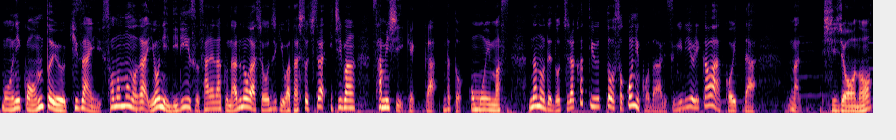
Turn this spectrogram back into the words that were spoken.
もうニコンという機材そのものが世にリリースされなくなるのが正直私としては一番寂しい結果だと思います。なのでどちらかというとそこにこだわりすぎるよりかはこういった、まあ、市場の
